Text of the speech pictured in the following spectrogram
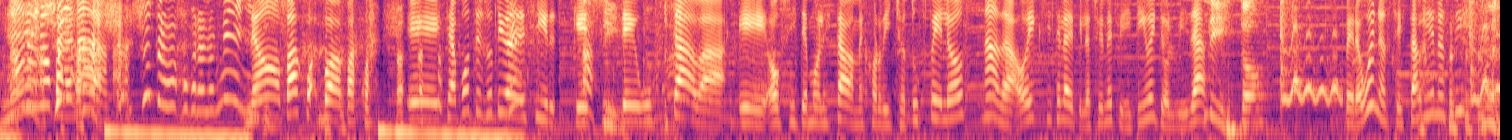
No, no, no, Yo- para nada. No, Pascua, bueno, Pascua. Eh, Chapote, yo te iba a decir que Ah, si sí. te gustaba eh, o si te molestaba, mejor dicho, tus pelos, nada, hoy existe la depilación definitiva y te olvidás. Listo. Pero bueno, si estás bien así. bueno,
